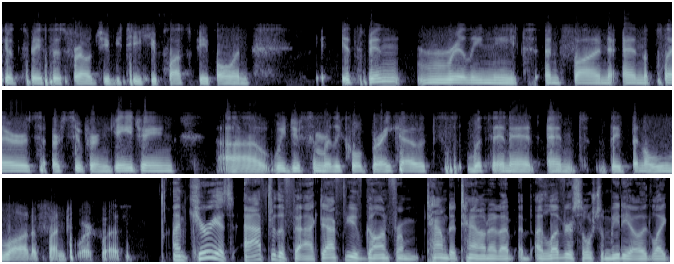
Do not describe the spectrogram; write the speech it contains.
good spaces for LGBTQ plus people and it's been really neat and fun and the players are super engaging uh, we do some really cool breakouts within it, and they've been a lot of fun to work with. I'm curious after the fact, after you've gone from town to town, and I, I love your social media, like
